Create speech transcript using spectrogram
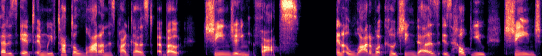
That is it. And we've talked a lot on this podcast about changing thoughts. And a lot of what coaching does is help you change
